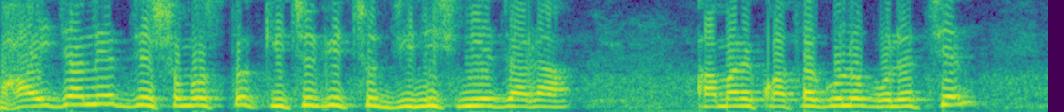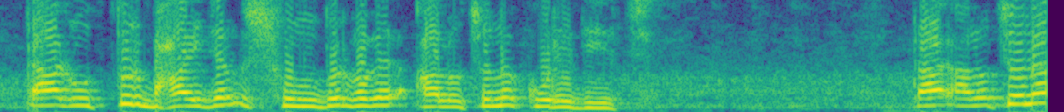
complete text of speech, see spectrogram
ভাইজানের যে সমস্ত কিছু কিছু জিনিস নিয়ে যারা আমার কথাগুলো বলেছেন, তার উত্তর ভাইজান সুন্দরভাবে আলোচনা করে দিয়েছে। তার আলোচনা,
